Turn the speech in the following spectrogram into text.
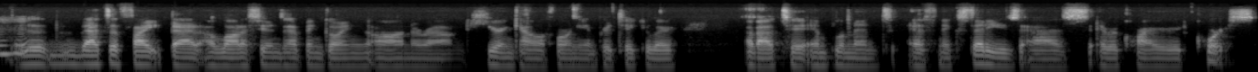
Mm-hmm. That's a fight that a lot of students have been going on around here in California, in particular, about to implement ethnic studies as a required course.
